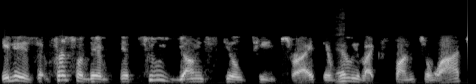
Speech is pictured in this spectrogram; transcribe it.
it is. First of all, they're they're two young, skilled teams, right? They're Yep. really like fun to watch.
